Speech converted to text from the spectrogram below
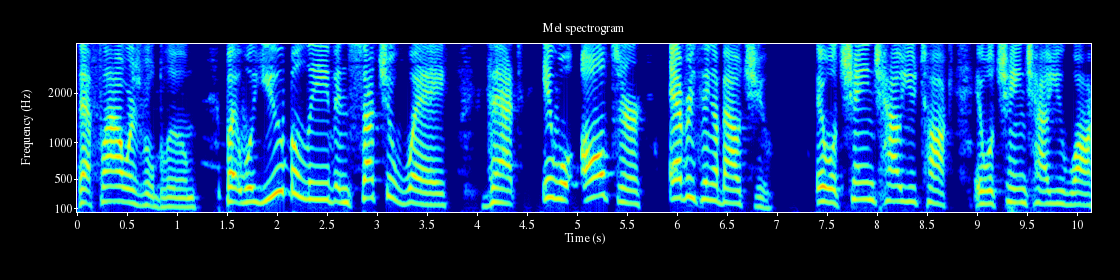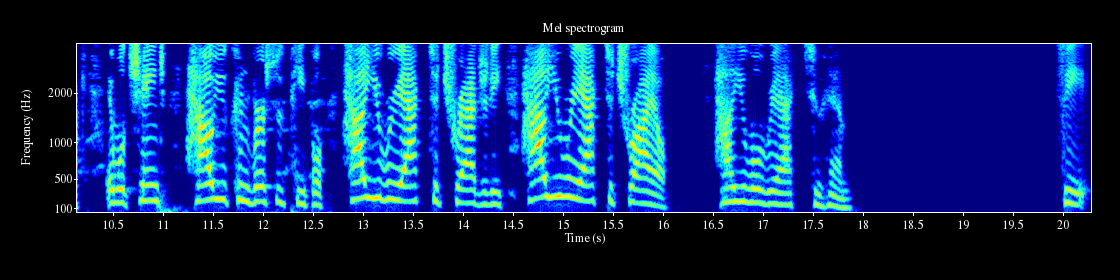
that flowers will bloom, but will you believe in such a way that it will alter everything about you? It will change how you talk. It will change how you walk. It will change how you converse with people, how you react to tragedy, how you react to trial, how you will react to Him. See,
